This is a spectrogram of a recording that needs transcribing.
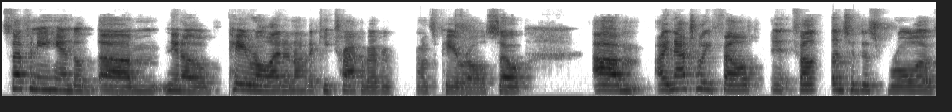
Stefany handled um you know payroll. I don't know how to keep track of everyone's payroll. So um, I naturally felt it fell into this role of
